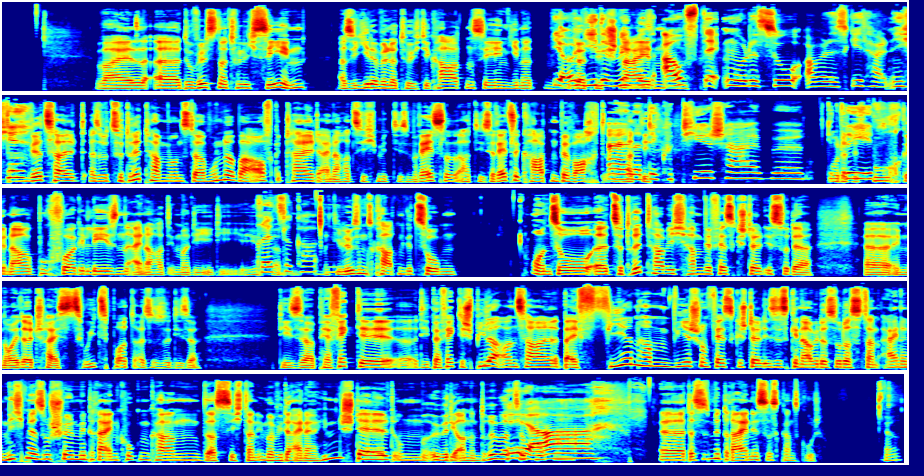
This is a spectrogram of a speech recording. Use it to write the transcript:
Weil äh, du willst natürlich sehen, also jeder will natürlich die Karten sehen, jeder Ja, will und jeder will schneiden. und aufdecken oder so, aber das geht halt nicht. Dann wird's halt, also zu dritt haben wir uns da wunderbar aufgeteilt. Einer hat sich mit diesem Rätsel, hat diese Rätselkarten bewacht und Eine hat die, Dekotierscheibe oder das gedreht. Buch, genau, Buch vorgelesen. Einer hat immer die, die, Rätselkarten. äh, die Lösungskarten gezogen. Und so äh, zu dritt habe ich, haben wir festgestellt, ist so der, äh, im Neudeutsch heißt Sweet Spot, also so dieser, dieser perfekte, äh, die perfekte Spieleranzahl. Bei Vieren haben wir schon festgestellt, ist es genau wieder so, dass dann einer nicht mehr so schön mit reingucken kann, dass sich dann immer wieder einer hinstellt, um über die anderen drüber zu Ja, gucken. Äh, das ist mit rein, ist das ganz gut.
